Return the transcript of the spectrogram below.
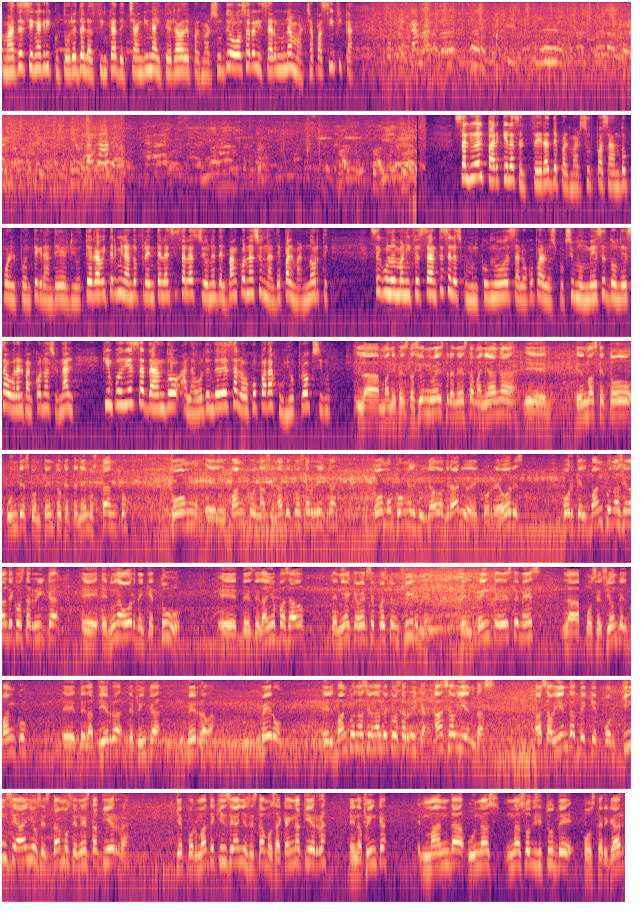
más de 100 agricultores de las fincas de Changuina y Terra de Palmar Sur de Osa realizaron una marcha pacífica. Salió del Parque Las Alferas de Palmar Sur pasando por el Puente Grande del Río Terraba y terminando frente a las instalaciones del Banco Nacional de Palmar Norte. Según los manifestantes, se les comunicó un nuevo desalojo para los próximos meses, donde es ahora el Banco Nacional, quien podría estar dando a la orden de desalojo para junio próximo. La manifestación nuestra en esta mañana eh, es más que todo un descontento que tenemos tanto con el Banco Nacional de Costa Rica como con el Juzgado Agrario de Corredores, porque el Banco Nacional de Costa Rica, eh, en una orden que tuvo eh, desde el año pasado, tenía que haberse puesto en firme el 20 de este mes la posesión del banco eh, de la tierra de finca Térraba. Pero el Banco Nacional de Costa Rica, a sabiendas, a sabiendas de que por 15 años estamos en esta tierra, que por más de 15 años estamos acá en la tierra, en la finca, manda una solicitud de postergar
